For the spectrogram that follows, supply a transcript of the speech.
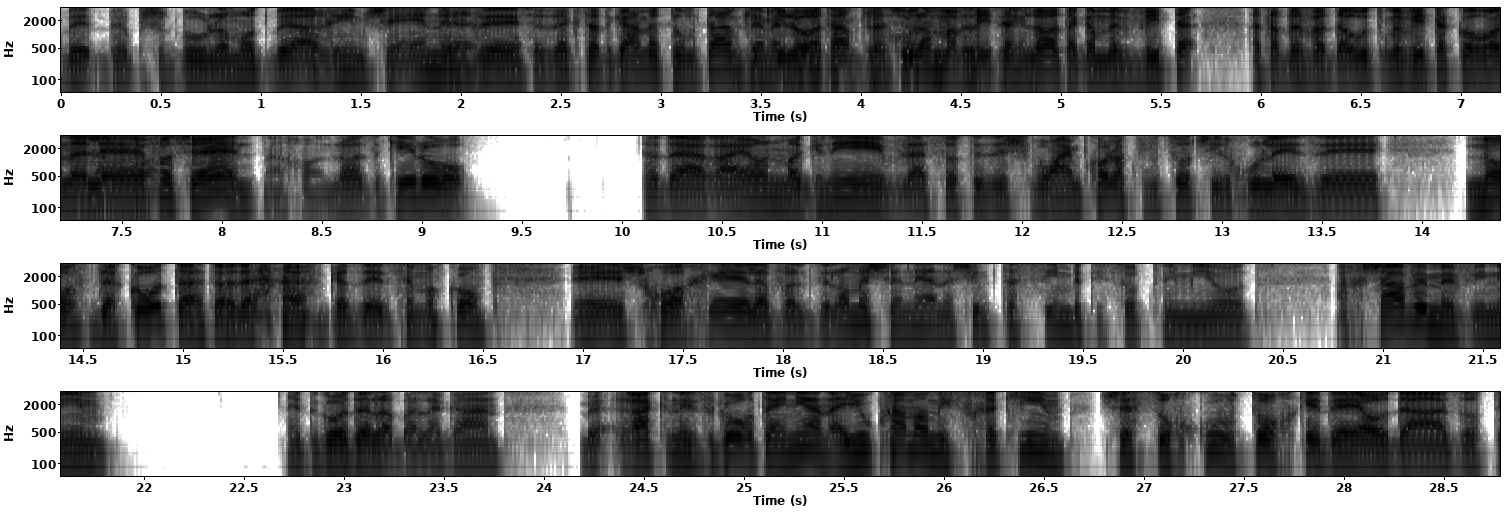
ב- פשוט באולמות בערים שאין את כן, זה. שזה קצת גם מטומטם, כי כאילו אתה פשוט מביא, את. לא, אתה גם מביא, את אתה בוודאות מביא את הקורונה נכון. לאיפה שאין. נכון, לא, זה כאילו, אתה יודע, רעיון מגניב לעשות איזה שבועיים, כל הקבוצות שילכו לאיזה נורת דקוטה, אתה יודע, כזה איזה מקום אה, שכוח אל, אבל זה לא משנה, אנשים טסים בטיסות פנימיות. עכשיו הם מבינים את גודל הבלגן. רק נסגור את העניין, היו כמה משחקים ששוחקו תוך כדי ההודעה הזאת.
